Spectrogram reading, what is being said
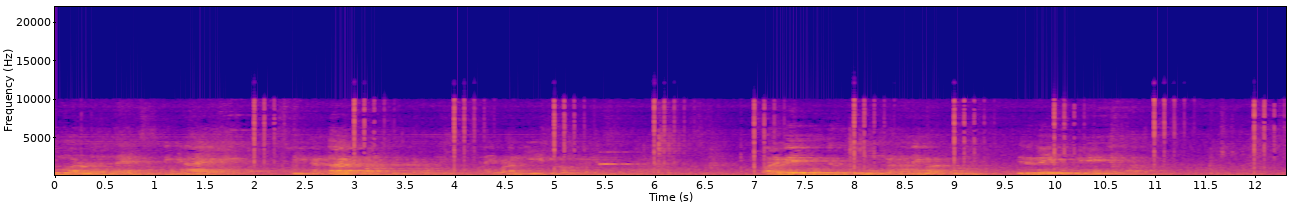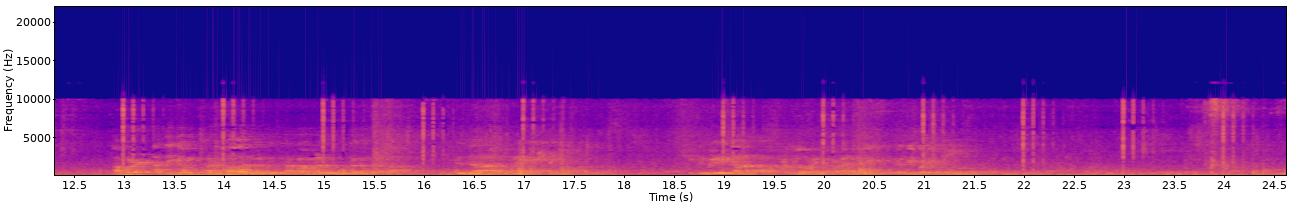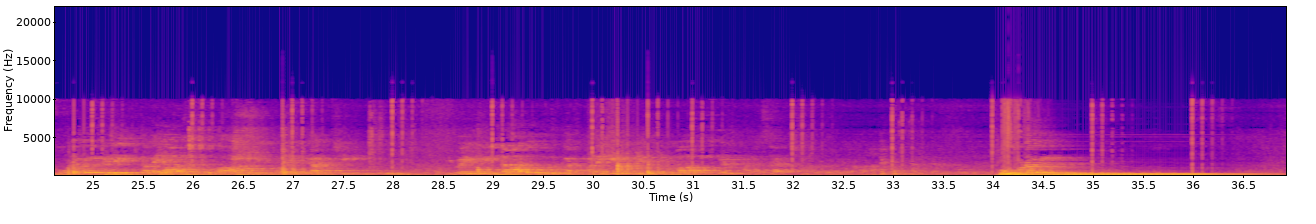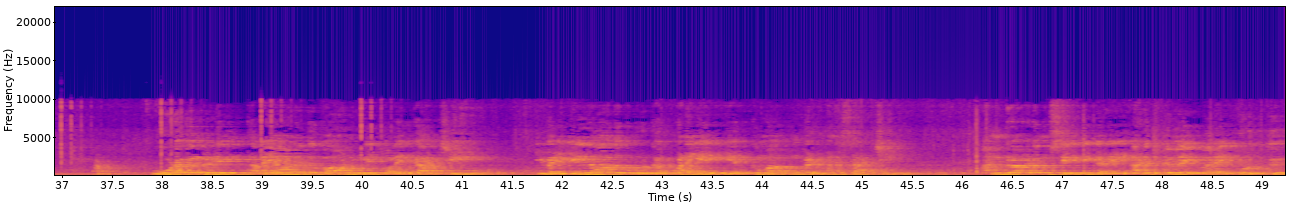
அருளும் சக்தி விநாயகனை ஸ்ரீ இரண்டாயிரத்தி நாற்பத்தி உன்னை வணங்கி துவங்குகிறேன் வருகை உங்கள் அனைவருக்கும் இருகை கூப்பினேன் என்றார் தமிழ் அதிகம் தடுமாறுவது தகவல் ஊடகங்களால் இதுதான் உண்மை இதுவேதான் நம் எல்லோரின் ஊடகங்களில் தலையான வானொலி தொலைக்காட்சி. இவை இல்லாத ஒரு கற்பனையை உங்கள் மனசாட்சி ஊடகம் ஊடகங்களில் தலையானது வானொலி தொலைக்காட்சி இவை இல்லாத ஒரு கற்பனையை ஏற்குமா உங்கள் மனசாட்சி. அன்றாடம் செய்திகளை அடுக்கலை வரை கொடுத்து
